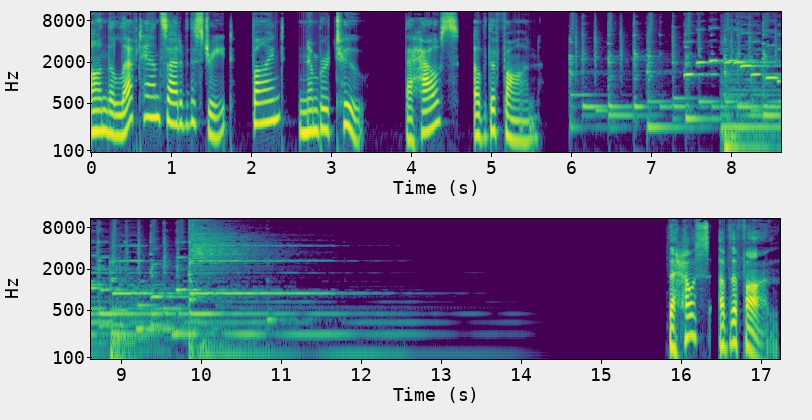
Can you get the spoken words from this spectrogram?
On the left hand side of the street, find number two, the House of the Faun. The House of the Faun.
